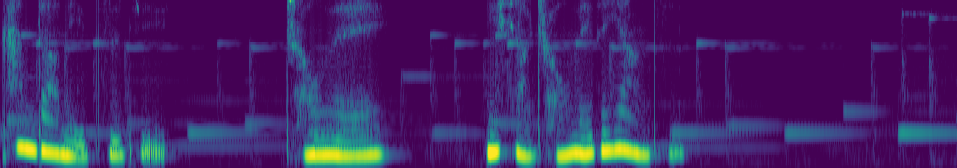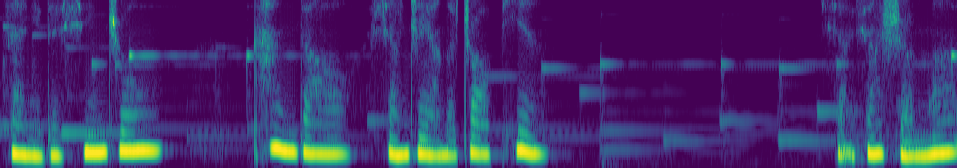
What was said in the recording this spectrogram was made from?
看到你自己成为你想成为的样子，在你的心中看到像这样的照片，想象什么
